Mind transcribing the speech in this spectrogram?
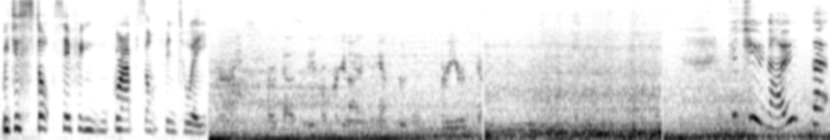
We just stopped see if we can grab something to eat. Three years ago. Did you know that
